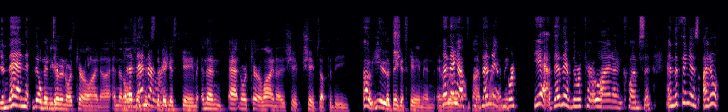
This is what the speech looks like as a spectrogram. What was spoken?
And then they'll and then be you go to. North Carolina, and then And all of a sudden it's the ranked. biggest game, and then at North Carolina is shape shapes up to be oh huge the biggest game in, in a then really they have long time. then they have North yeah, then they have North Carolina and Clemson. And the thing is, I don't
